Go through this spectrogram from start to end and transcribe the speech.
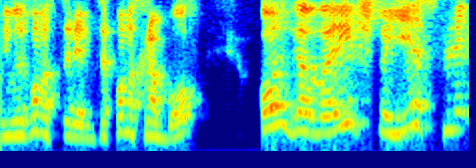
не в законах царей, в законах рабов, он говорит, что если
